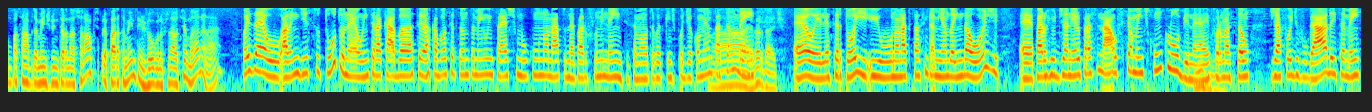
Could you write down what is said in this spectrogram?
vamos passar rapidamente no Internacional, que se prepara também, tem jogo no final de semana, né? Pois é, o- além disso tudo, né, o Inter acaba, acabou acertando também o empréstimo com o Nonato, né, para o Fluminense. Isso é uma outra coisa que a gente podia comentar Ah, também. É verdade. É, ele acertou e, e o Nonato está se encaminhando ainda hoje é, para o Rio de Janeiro para assinar oficialmente com o clube, né? A informação já foi divulgada e também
